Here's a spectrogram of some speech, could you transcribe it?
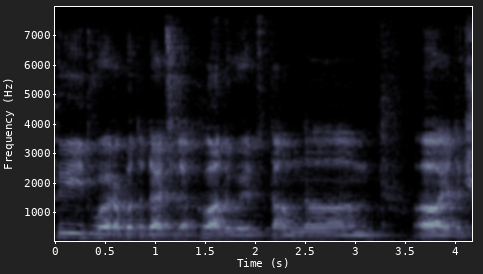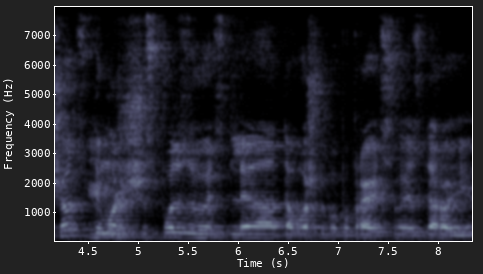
ты и твой работодатель откладывает там на э, этот счет, mm-hmm. ты можешь использовать для того, чтобы поправить свое здоровье.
